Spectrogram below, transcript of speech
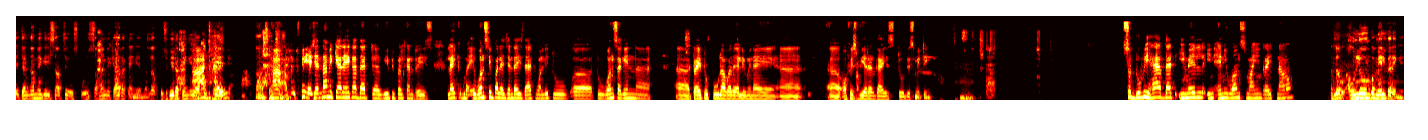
एजेंडा में के हिसाब से उसको उस समय में क्या रखेंगे? मतलब कुछ भी रखेंगे आज कुछ है? अच्छा हाँ अच्छा। उसमें एजेंडा में क्या रहेगा that we people can raise like one simple agenda is that only to to once again try to pull our alumni ऑफिस बियरर गाइस टू दिस मीटिंग so do we have that email in anyone's mind right now मतलब उन लोगों को मेल करेंगे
